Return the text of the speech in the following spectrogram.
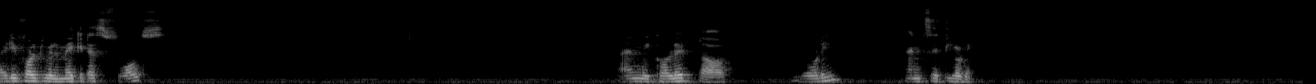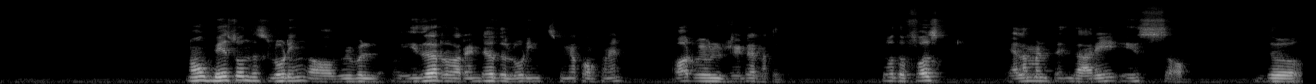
by default we'll make it as false. And we call it uh, loading and set loading. Now based on this loading uh, we will either render the loading spinner component or we will render nothing. So the first element in the array is uh, the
